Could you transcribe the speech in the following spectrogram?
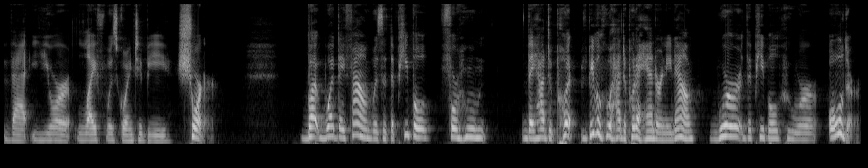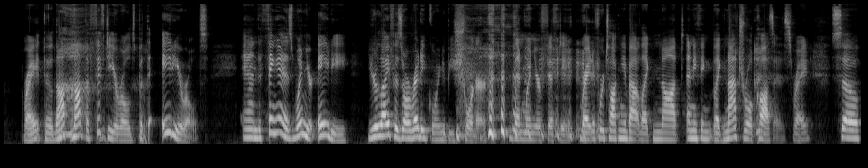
that your life was going to be shorter. But what they found was that the people for whom they had to put, the people who had to put a hand or a knee down were the people who were older, right? Though not, not the 50 year olds, but the 80 year olds. And the thing is, when you're 80, your life is already going to be shorter than when you're 50, right? If we're talking about like not anything like natural causes, right? So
